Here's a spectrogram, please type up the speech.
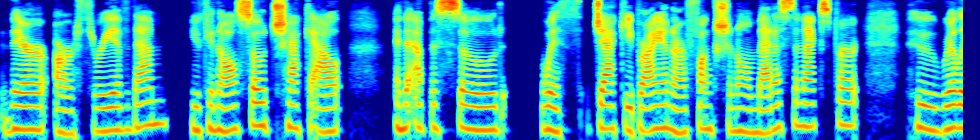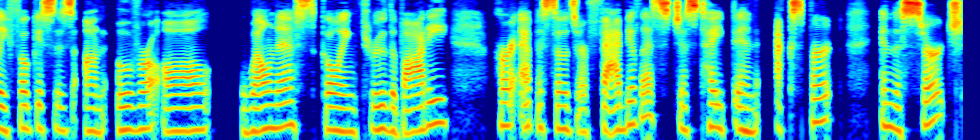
there are three of them. You can also check out an episode with Jackie Bryan, our functional medicine expert, who really focuses on overall wellness going through the body. Her episodes are fabulous. Just type in expert in the search,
